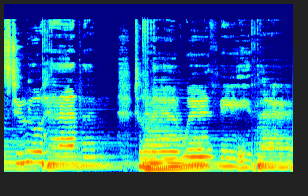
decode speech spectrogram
Us to heaven to live with thee there.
